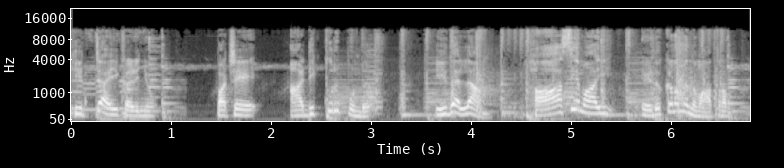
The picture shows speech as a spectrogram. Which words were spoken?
ഹിറ്റായി കഴിഞ്ഞു. പക്ഷേ അടിക്കുറിപ്പുണ്ട്. ഇതെല്ലാം ഹാസ്യമായി എടുക്കണമെന്ന് മാത്രം.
